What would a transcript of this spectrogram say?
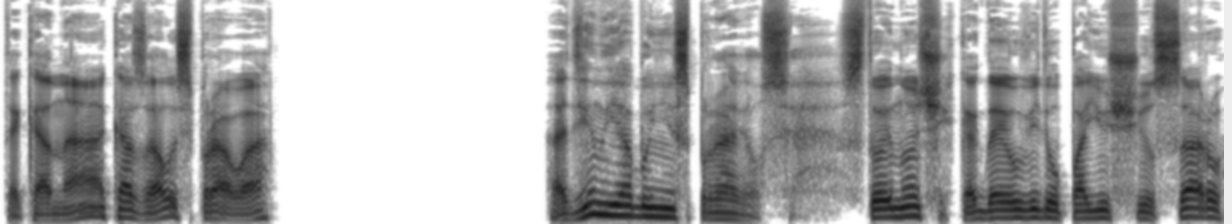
Так она оказалась права. Один я бы не справился. С той ночи, когда я увидел поющую Сару,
